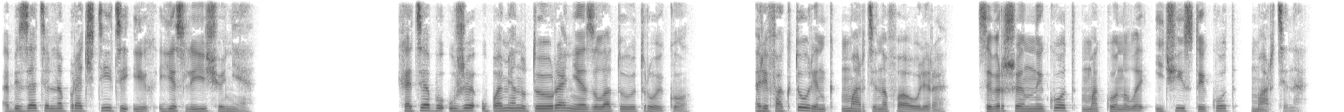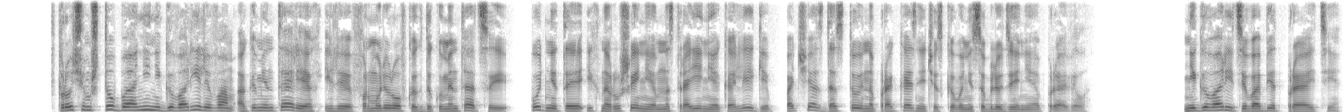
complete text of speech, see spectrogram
Обязательно прочтите их, если еще не хотя бы уже упомянутую ранее золотую тройку. Рефакторинг Мартина Фаулера, совершенный код МакКоннелла и чистый код Мартина. Впрочем, что бы они ни говорили вам о комментариях или формулировках документации, поднятое их нарушением настроения коллеги подчас достойно проказнического несоблюдения правил. Не говорите в обед про IT.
